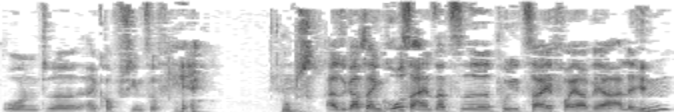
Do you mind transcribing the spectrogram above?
und äh, ein Kopf schien zu fehlen. Ups. Also gab es einen großen Einsatz, äh, Polizei, Feuerwehr, alle hin.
